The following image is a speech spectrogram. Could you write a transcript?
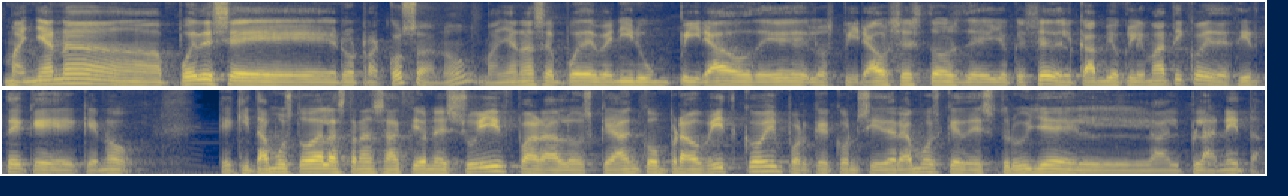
Mañana puede ser otra cosa, ¿no? Mañana se puede venir un pirao de los piraos estos de, yo qué sé, del cambio climático y decirte que, que no, que quitamos todas las transacciones SWIFT para los que han comprado Bitcoin porque consideramos que destruye el, planeta.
